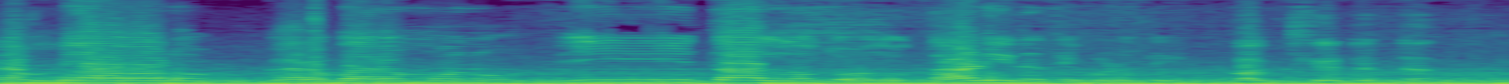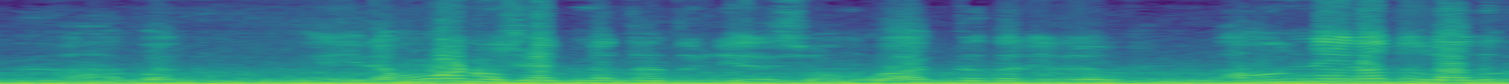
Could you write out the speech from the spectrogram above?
રમ્યા વાળો ગરબા રમવાનો ઈ તાલ નતો હોતો તાળી નથી પડતી. પગ સેટ જ નતું. હા પણ એ રમવાનું સેટ ન થતું જે સોંગ વાગતા હતા અમને નતું થતું.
